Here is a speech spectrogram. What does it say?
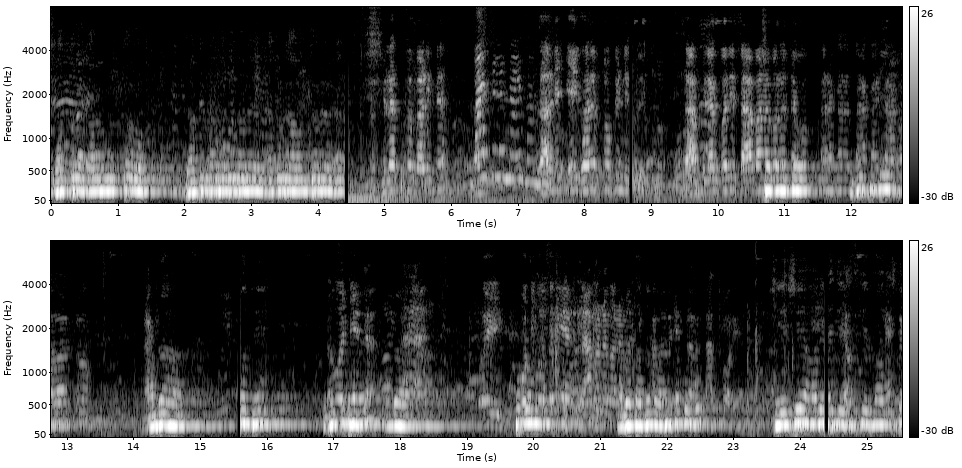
সদ্য জাতীয়তাবাদী দলের একদা অঞ্চলের এক ফ্ল্যাট তো বাড়িতে বাইকেলে নাই মামা তাহলে এই ঘরে তোকে নিতে চা ফ্ল্যাট বাড়ি চা বানাবো কারা কারা চা খায় চা খাওয়া আমরা মধ্যে আমরা খাবার অপেক্ষা করব। সে আমাদের যে আজকের মঞ্চটা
